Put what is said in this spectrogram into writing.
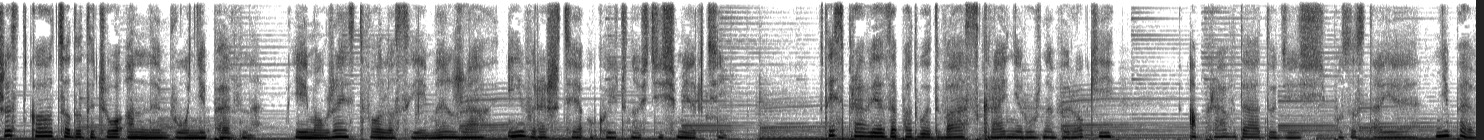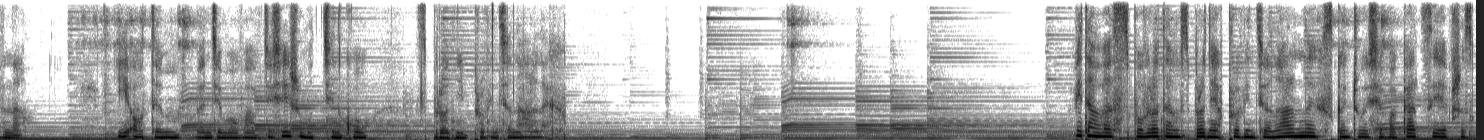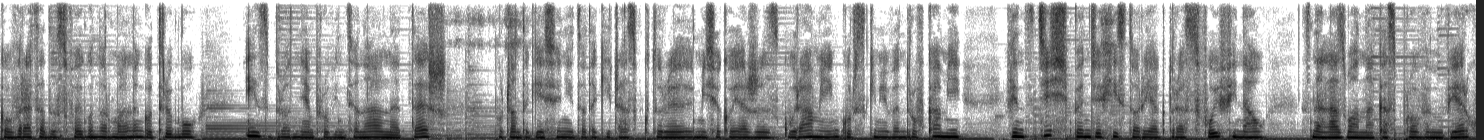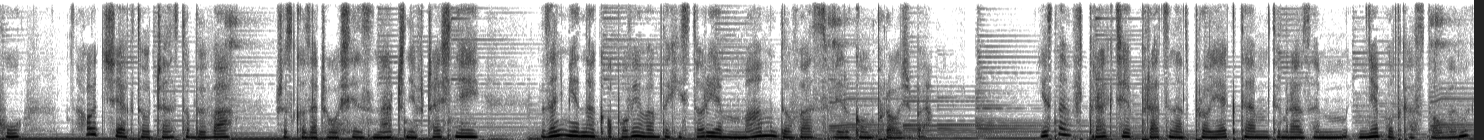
Wszystko, co dotyczyło Anny, było niepewne. Jej małżeństwo, losy jej męża i wreszcie okoliczności śmierci. W tej sprawie zapadły dwa skrajnie różne wyroki, a prawda do dziś pozostaje niepewna. I o tym będzie mowa w dzisiejszym odcinku Zbrodni Prowincjonalnych. Witam Was z powrotem w zbrodniach prowincjonalnych. Skończyły się wakacje, wszystko wraca do swojego normalnego trybu i zbrodnie prowincjonalne też. Początek jesieni to taki czas, który mi się kojarzy z górami, górskimi wędrówkami, więc dziś będzie historia, która swój finał znalazła na Kasprowym Wierchu, choć jak to często bywa, wszystko zaczęło się znacznie wcześniej. Zanim jednak opowiem Wam tę historię, mam do Was wielką prośbę. Jestem w trakcie pracy nad projektem, tym razem nie podcastowym,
